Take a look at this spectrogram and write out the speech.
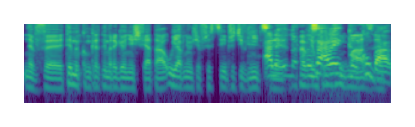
w tym konkretnym regionie świata ujawnią się wszyscy jej przeciwnicy. Ale, no, ale Kuba,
